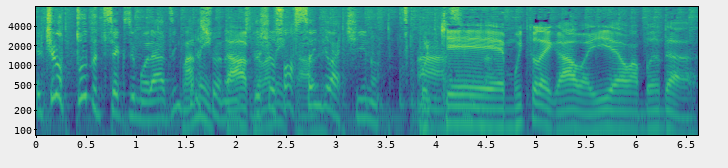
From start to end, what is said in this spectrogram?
Ele tirou tudo de secos e molhados, impressionante. Lamentável, Deixou só lamentável. sangue latino. Porque é muito legal aí, é uma banda.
